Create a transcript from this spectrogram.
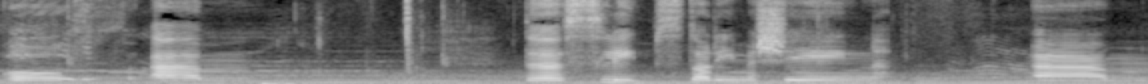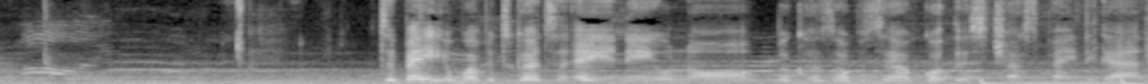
off um, the sleep study machine. Um, debating whether to go to A&E or not because obviously I've got this chest pain again.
